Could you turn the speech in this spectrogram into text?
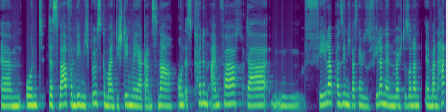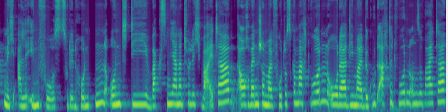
Ähm, und das war von denen nicht bös gemeint. Die stehen mir ja ganz nah. Und es können einfach da äh, Fehler passieren. Ich weiß gar nicht, wie ich es Fehler nennen möchte, sondern äh, man hat nicht alle Infos zu den Hunden und die wachsen ja natürlich weiter, auch wenn schon mal Fotos gemacht wurden oder die mal begutachtet wurden und so weiter.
